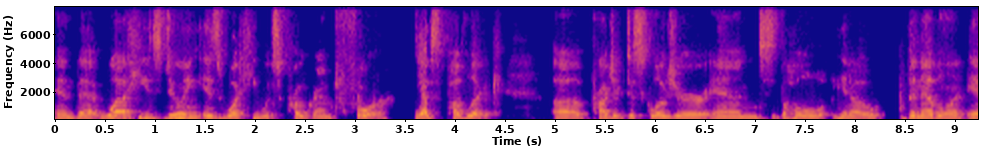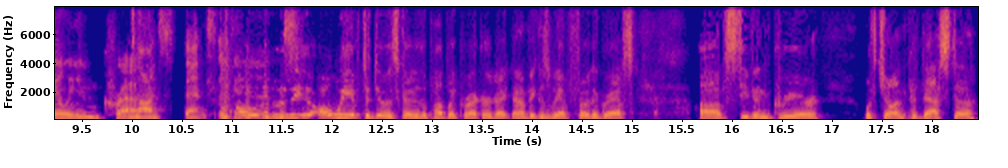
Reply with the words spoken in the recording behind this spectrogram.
And that what he's doing is what he was programmed for. Yep. This public uh, project disclosure and the whole, you know, benevolent alien crap. Nonsense. all, all we have to do is go to the public record right now because we have photographs of Steven Greer with John Podesta.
